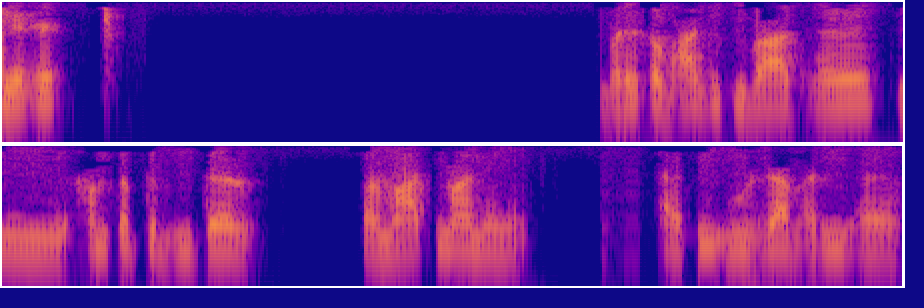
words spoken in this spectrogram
किए हैं। बड़े सौभाग्य की बात है कि हम सबके भीतर परमात्मा ने ऐसी ऊर्जा भरी है,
